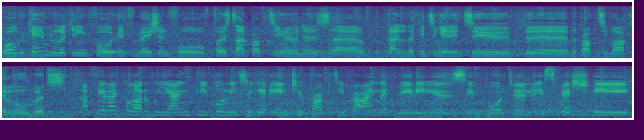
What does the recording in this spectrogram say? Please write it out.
Well, we came looking for information for first-time property owners, uh, kind of looking to get into the, the property market a little bit. I feel like a lot of young people need to get into property buying. That really is important, especially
